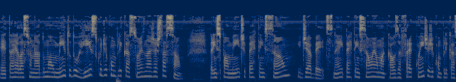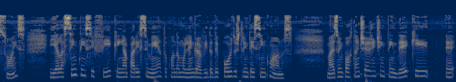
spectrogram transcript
está é, relacionada a um aumento do risco de complicações na gestação, principalmente hipertensão e diabetes. Né? Hipertensão é uma causa frequente de complicações e ela se intensifica em aparecimento quando a mulher engravida depois dos 35 anos. Mas o importante é a gente entender que é,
